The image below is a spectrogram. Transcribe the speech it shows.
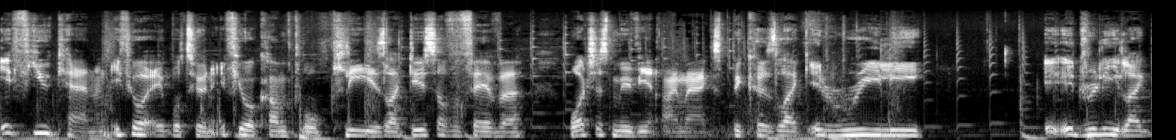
if you can and if you're able to and if you're comfortable, please like do yourself a favor, watch this movie in IMAX because like it really it really like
